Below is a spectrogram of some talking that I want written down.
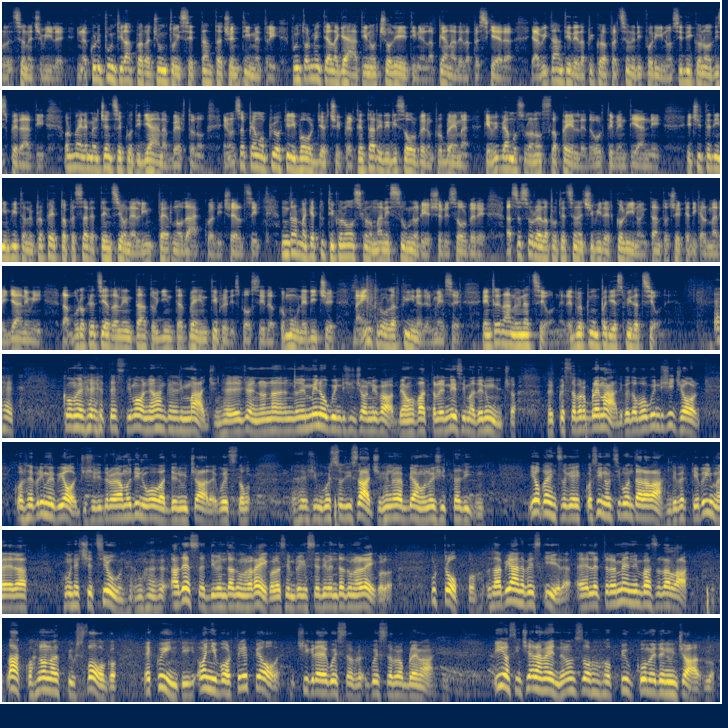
Protezione civile. In alcuni punti l'acqua ha raggiunto i 70 cm, puntualmente allagati, noccioleti nella piana della peschiera. Gli abitanti della piccola frazione di Forino si dicono disperati. Ormai l'emergenza è quotidiana, avvertono, e non sappiamo più a chi rivolgerci per tentare di risolvere un problema che viviamo sulla nostra pelle da oltre 20 anni. I cittadini invitano il prefetto a prestare attenzione all'inferno d'acqua di Chelsea, un dramma che tutti conoscono ma nessuno riesce a risolvere. L'assessore alla protezione civile Ercolino intanto cerca di calmare gli animi. La burocrazia burocrazia ha rallentato gli interventi predisposti dal Comune, dice, ma entro la fine del mese entreranno in azione le due pompe di aspirazione. Eh, come testimonia anche l'immagine, cioè non, nemmeno 15 giorni fa abbiamo fatto l'ennesima denuncia per questa problematica, dopo 15 giorni con le prime piogge ci ritroviamo di nuovo a denunciare questo, eh, questo disagio che noi abbiamo, noi cittadini. Io penso che così non si può andare avanti perché prima era un'eccezione, adesso è diventata una regola, sembra che sia diventata una regola. Purtroppo la piana peschiera è letteralmente invasa dall'acqua, l'acqua non ha più sfogo e quindi ogni volta che piove ci crea questa, questa problematica. Io sinceramente non so più come denunciarlo,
